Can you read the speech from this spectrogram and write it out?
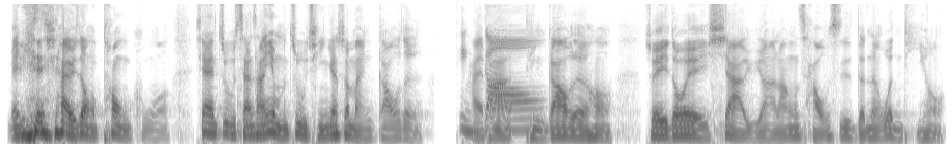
每天下雨这种痛苦哦。现在住山上，因为我们住起应该算蛮高的，挺海拔高，挺高的哈，所以都会下雨啊，然后潮湿等等问题哦。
